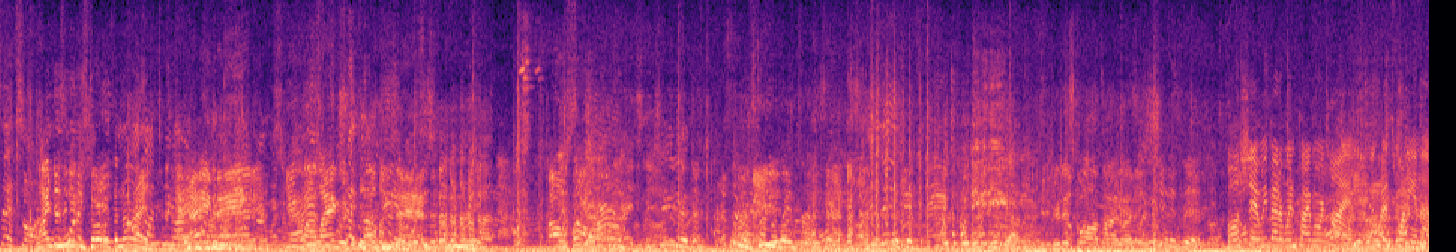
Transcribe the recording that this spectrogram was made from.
Damn! Mine doesn't even start with the 9. Hey man, excuse my language. Fuck you, man. Oh, fuck, win for his ass. What, what DVD you got? You're disqualified, Wesley. shit is this? Bullshit, we better win five more times. We put 20 in that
